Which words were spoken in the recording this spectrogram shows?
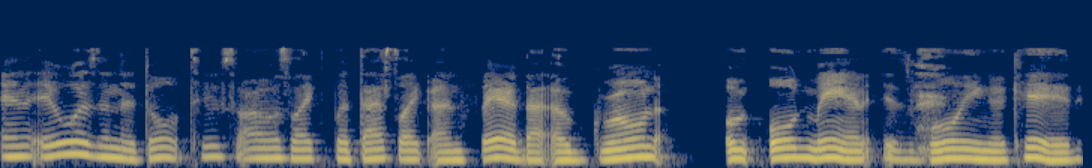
And it was an adult too, so I was like, but that's like unfair that a grown old man is bullying a kid.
